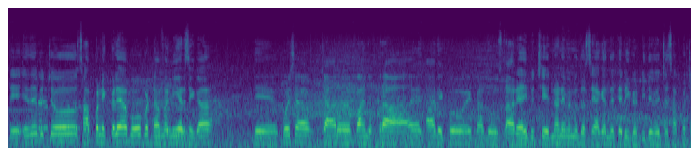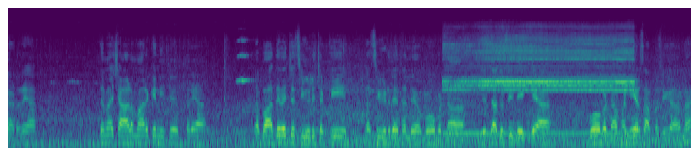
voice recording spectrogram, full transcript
ਤੇ ਇਹਦੇ ਵਿੱਚੋਂ ਸੱਪ ਨਿਕਲਿਆ ਬਹੁਤ ਵੱਡਾ ਫਨੀਅਰ ਸੀਗਾ। ਤੇ ਕੁਛ ਚਾਰ ਪੰਜ ਭਰਾ ਆ ਦੇਖੋ ਇੱਕ ਆ ਦੋਸਤ ਆ ਰਿਹਾ ਸੀ ਪਿੱਛੇ ਇਹਨਾਂ ਨੇ ਮੈਨੂੰ ਦੱਸਿਆ ਕਹਿੰਦੇ ਤੇਰੀ ਗੱਡੀ ਦੇ ਵਿੱਚ ਸੱਪ ਚੜ ਰਿਹਾ। ਤੇ ਮੈਂ ਛਾਲ ਮਾਰ ਕੇ ਨੀਚੇ ਉਤਰਿਆ। ਤਾਂ ਬਾਅਦ ਦੇ ਵਿੱਚ ਸੀਟ ਚੱਕੀ ਤਾਂ ਸੀਟ ਦੇ ਥੱਲੇ ਉਹ ਬਹੁਤ ਵੱਡਾ ਜਿੱਦਾਂ ਤੁਸੀਂ ਦੇਖਿਆ ਬਹੁਤ ਵੱਡਾ ਫਨੀਅਰ ਸੱਪ ਸੀਗਾ ਹਨਾ?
